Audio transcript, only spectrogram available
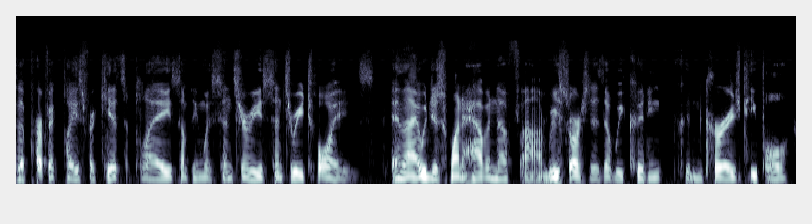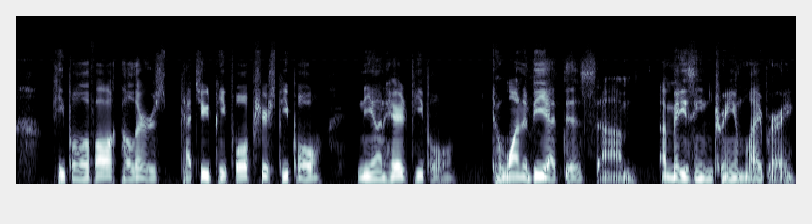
the perfect place for kids to play something with sensory sensory toys. And I would just want to have enough um, resources that we could en- could encourage people, people of all colors, tattooed people, pierced people, neon haired people, to want to be at this um, amazing dream library.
